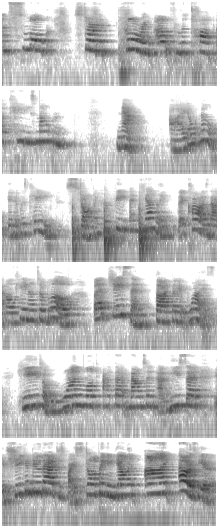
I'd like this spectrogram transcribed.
and smoke started pouring out from the top of Katie's mountain. Now, I don't know if it was Katie stomping her feet and yelling that caused that volcano to blow, but Jason thought that it was. He took one look at that mountain and he said, if she can do that just by stomping and yelling, I'm out of here.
